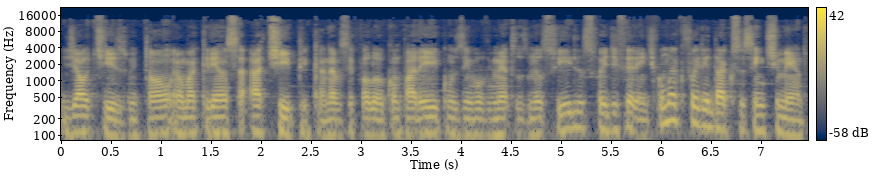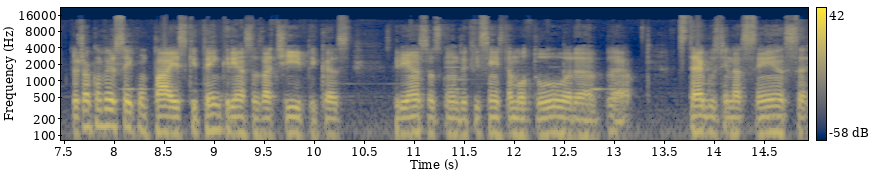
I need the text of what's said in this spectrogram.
de autismo. Então, é uma criança atípica, né? Você falou, comparei com o desenvolvimento dos meus filhos, foi diferente. Como é que foi lidar com esse sentimento? Porque eu já conversei com pais que têm crianças atípicas, crianças com deficiência motora, é, cegos de nascença.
